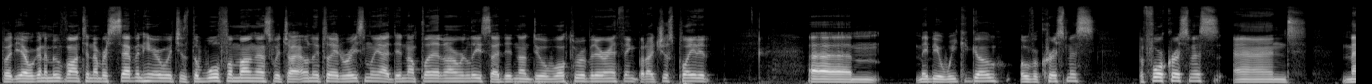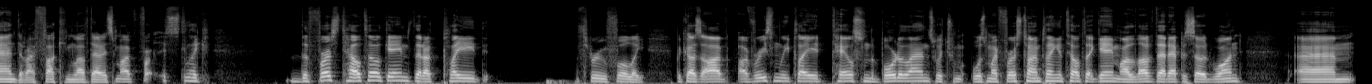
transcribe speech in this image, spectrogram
but yeah, we're going to move on to number seven here, which is The Wolf Among Us, which I only played recently. I did not play it on release. I did not do a walkthrough of it or anything, but I just played it um, maybe a week ago over Christmas, before Christmas, and man, did I fucking love that. It's my, it's like the first Telltale games that I've played through fully because I've I've recently played Tales from the Borderlands, which was my first time playing a Telltale game. I love that episode one. Um,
